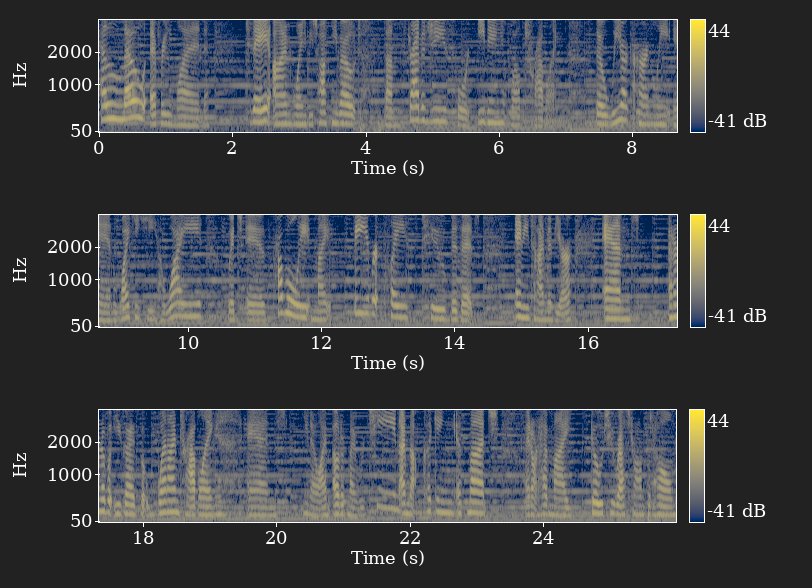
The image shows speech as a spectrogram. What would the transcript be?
Hello, everyone. Today I'm going to be talking about some strategies for eating while traveling. So, we are currently in Waikiki, Hawaii, which is probably my favorite place to visit any time of year. And I don't know about you guys, but when I'm traveling and, you know, I'm out of my routine, I'm not cooking as much, I don't have my go to restaurants at home.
